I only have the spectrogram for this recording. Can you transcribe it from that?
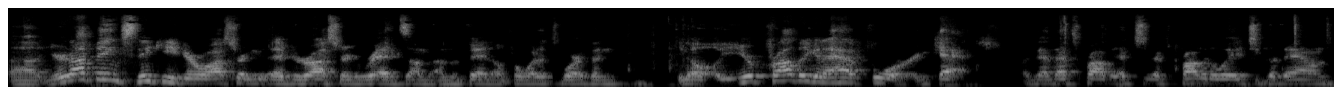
uh, you're not being sneaky if you're rostering if you're rostering Reds on, on the FanDuel for what it's worth, and you know you're probably going to have four in cash. Like that, that's probably that's, that's probably the way it should go down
